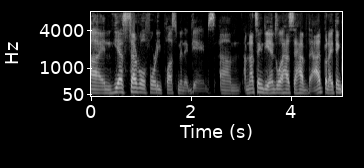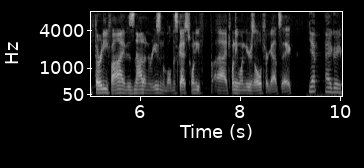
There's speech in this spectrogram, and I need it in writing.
Uh, and he has several 40 plus minute games. Um, I'm not saying D'Angelo has to have that, but I think 35 is not unreasonable. This guy's 20, uh, 21 years old, for God's sake. Yep, I agree.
